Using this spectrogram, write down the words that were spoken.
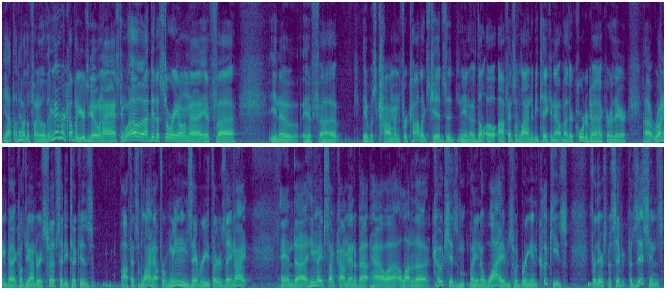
Yeah, I thought that was a funny little thing. Remember a couple of years ago when I asked him? Well, oh, I did a story on uh, if uh, you know if uh, it was common for college kids that you know the offensive line to be taken out by their quarterback or their uh, running back. Because D'Andre Swift said he took his offensive line out for wings every Thursday night. And uh, he made some comment about how uh, a lot of the coaches, you know, wives would bring in cookies for their specific positions,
